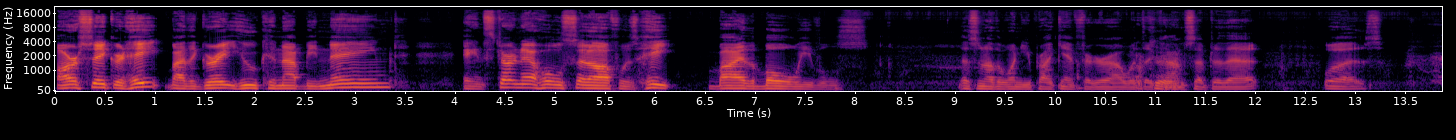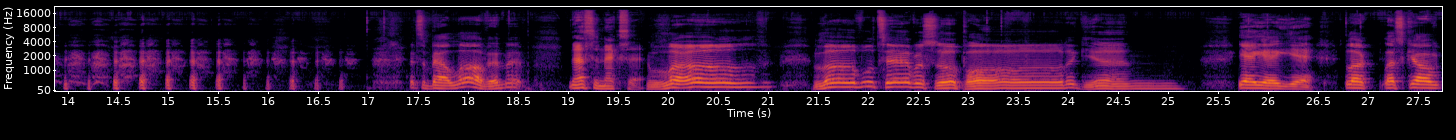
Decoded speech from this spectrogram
Our Sacred Hate by the great Who Cannot Be Named. And starting that whole set off was Hate by the Bollweevils. That's another one you probably can't figure out what the concept of that was. It's about love, isn't it? That's the next set. Love, love will tear us apart again. Yeah, yeah, yeah. Look, let's go.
